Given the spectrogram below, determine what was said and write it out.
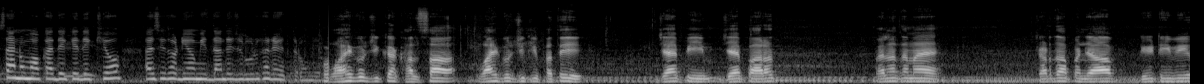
ਸਾਨੂੰ ਮੌਕਾ ਦੇ ਕੇ ਦੇਖਿਓ, ਅਸੀਂ ਤੁਹਾਡੀਆਂ ਉਮੀਦਾਂ ਤੇ ਜ਼ਰੂਰ ਖਰੇ ਉਤਰਾਂਗੇ। ਵਾਹਿਗੁਰੂ ਜੀ ਕਾ ਖਾਲਸਾ, ਵਾਹਿਗੁਰੂ ਜੀ ਕੀ ਫਤਿਹ। ਜੈ ਭੀਮ, ਜੈ ਭਾਰਤ। ਪਹਿਲਾਂ ਤਾਂ ਮੈਂ ਚੜ੍ਹਦਾ ਪੰਜਾਬ ਡੀਟੀਵੀ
